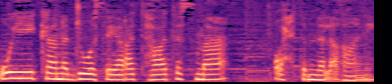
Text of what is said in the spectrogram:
وكانت جوا سيارتها تسمع واحدة من الأغاني.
